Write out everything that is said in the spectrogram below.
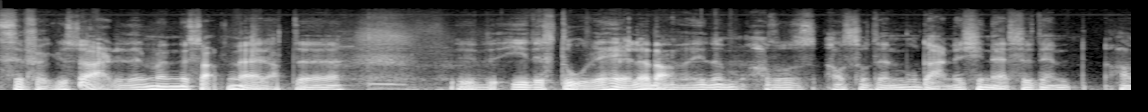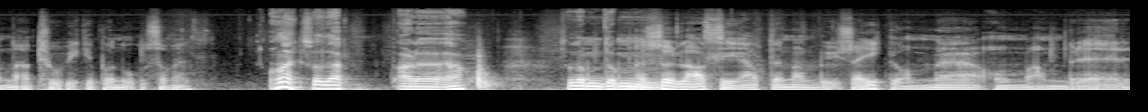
selvfølgelig så er det det, men saken er at uh, i, det- i det store hele, da, i den, altså, altså den moderne kineser, den, han tror ikke på noe som helst. Å nei, så det er, det Ja. Så de, de Så la oss si at man bryr seg ikke om, eh, om andre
